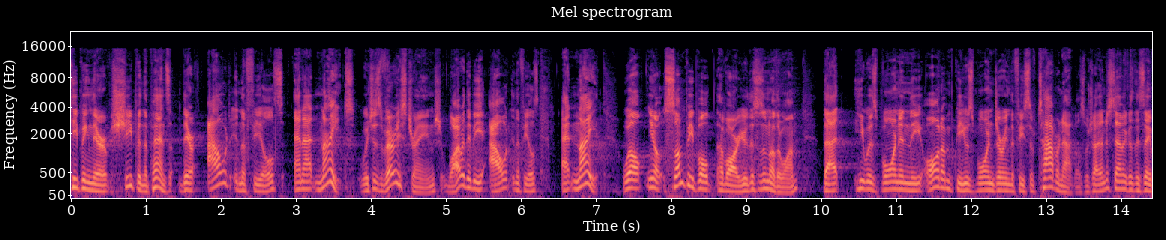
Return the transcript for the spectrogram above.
keeping their sheep in the pens. They're out in the fields and at night which is very strange. Why would they be out in the fields at night? Well you know some people have argued this is another one that he was born in the autumn he was born during the feast of tabernacles which i understand because they say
